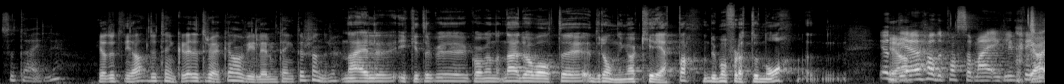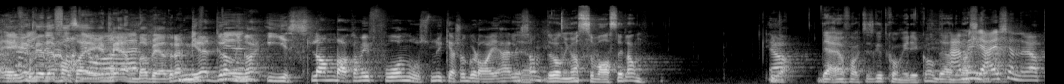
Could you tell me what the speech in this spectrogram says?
Så deilig. Ja du, ja, du tenker det. Det tror jeg ikke han Wilhelm tenkte, skjønner du. Nei, eller ikke til kongen. Nei, du har valgt dronning av Kreta. Du må flytte nå. Ja, Ja. det hadde passa meg egentlig Ja, egentlig, det passa egentlig enda bedre. midt dronning av Island, da kan vi få noe som du ikke er så glad i her, Ja, liksom. dronning av Svasiland. Ja. Det er jo faktisk et kongerike. Og det er Nei, det men jeg kjenner at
